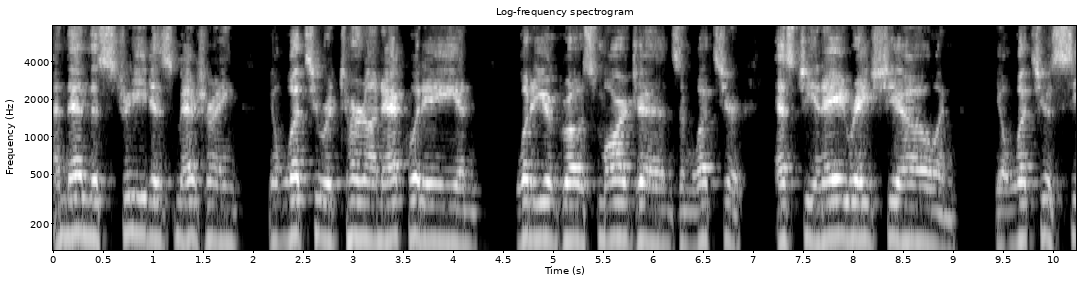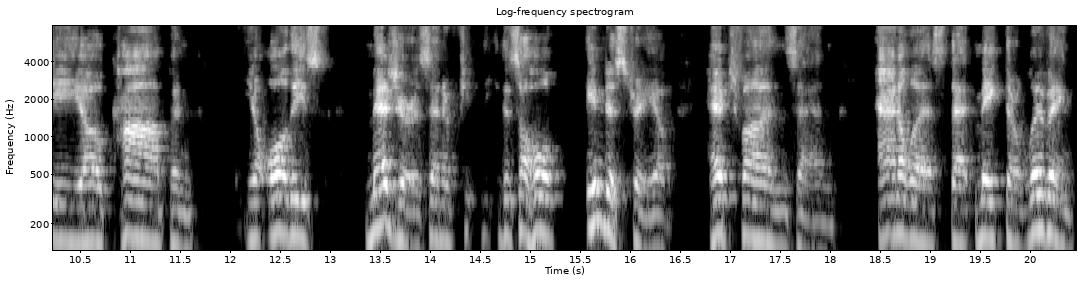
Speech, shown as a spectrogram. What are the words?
And then the street is measuring, you know, what's your return on equity and what are your gross margins and what's your SG&A ratio and you know what's your CEO comp and you know all these measures and if you, there's a whole industry of hedge funds and analysts that make their living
